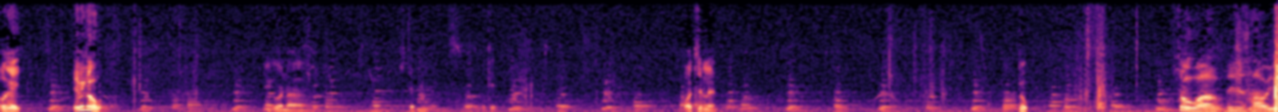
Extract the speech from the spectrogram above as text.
Okay, here we go. You're gonna step in this, okay? Watch and learn. Go. So uh, this is how you.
